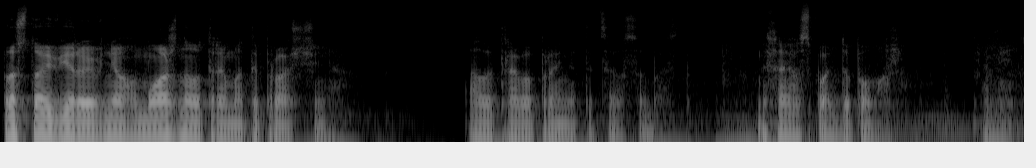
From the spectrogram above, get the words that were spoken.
Простою вірою в нього можна отримати прощення, але треба прийняти це особисто. Нехай Господь допоможе. Амінь.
